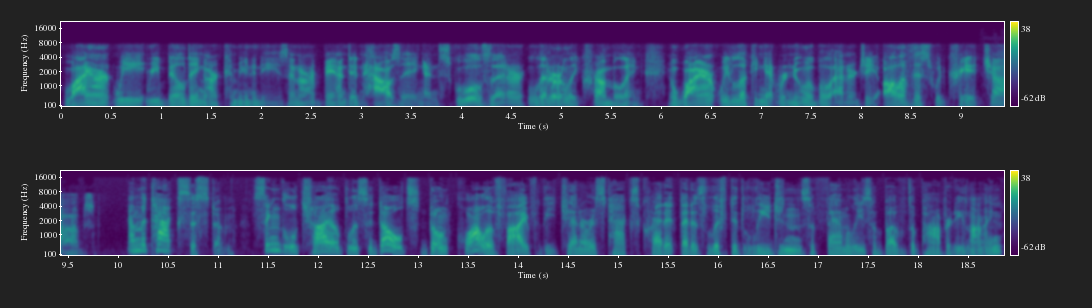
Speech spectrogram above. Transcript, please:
Why aren't we rebuilding our communities and our abandoned housing and schools that are literally crumbling? And why aren't we looking at renewable energy? All of this would create jobs and the tax system. Single childless adults don't qualify for the generous tax credit that has lifted legions of families above the poverty line.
